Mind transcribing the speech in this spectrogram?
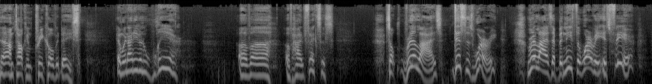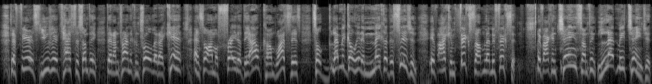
I'm talking pre COVID days. And we're not even aware of, uh, of how it affects us. So realize this is worry. Realize that beneath the worry is fear. That fear is usually attached to something that I'm trying to control that I can't. And so I'm afraid of the outcome. Watch this. So let me go ahead and make a decision. If I can fix something, let me fix it. If I can change something, let me change it.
